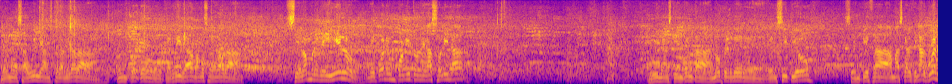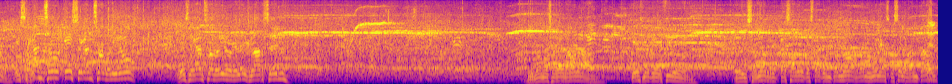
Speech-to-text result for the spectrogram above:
Vemos a Williams con la mirada un poco perdida. Vamos a ver ahora si el hombre de hielo le pone un poquito de gasolina. Williams que intenta no perder eh, el sitio. Se empieza a mascar el final. Bueno, ese gancho, ese gancho ha dolido. Ese gancho ha dolido de Leif Larsen. Y vamos a ver ahora qué es lo que decide el señor Casado que está contando a Danny Williams que se levanta. Ten-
